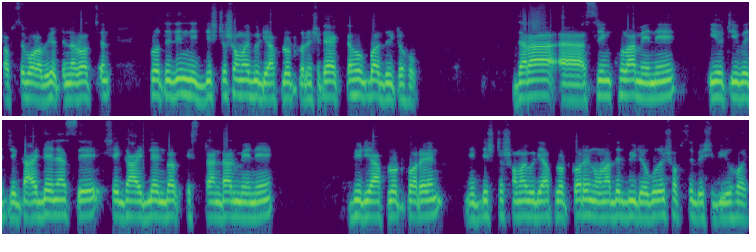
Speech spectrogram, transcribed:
সবচেয়ে বড় বিষয় তেনারা হচ্ছেন প্রতিদিন নির্দিষ্ট সময় ভিডিও আপলোড করেন। সেটা একটা হোক বা দুইটা হোক। যারা শৃঙ্খলা মেনে ইউটিউবের যে গাইডলাইন আছে, সেই গাইডলাইন বা স্ট্যান্ডার্ড মেনে ভিডিও আপলোড করেন, নির্দিষ্ট সময় ভিডিও আপলোড করেন, ওনাদের ভিডিওগুলো সবচেয়ে বেশি ভিউ হয়।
